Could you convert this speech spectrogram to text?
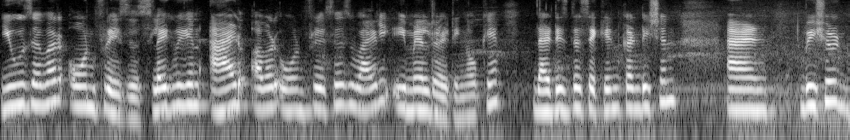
use our own phrases. Like we can add our own phrases while email writing okay? That is the second condition and we should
